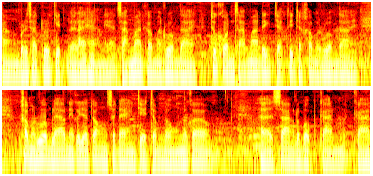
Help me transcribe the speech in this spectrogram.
ทางบริษัทธุรกิจหลาย ๆ แห่งเนี่ยสามารถเข้ามาร่วมได้ ทุกคนสามารถได้จากที่จะเข้ามาร่วมได้ เข้ามาร่วมแล้วเนี่ยก็จะต้องแสดงเจตจำนง แล้วก็สร้างระบบการการ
